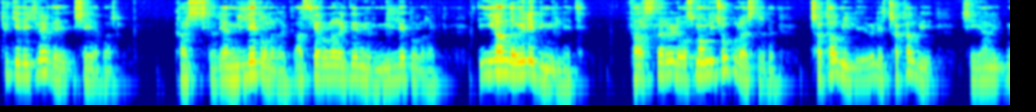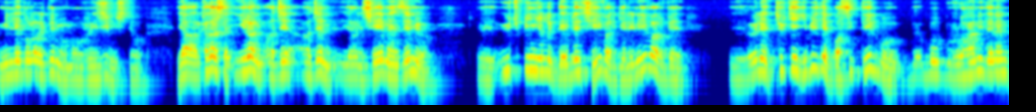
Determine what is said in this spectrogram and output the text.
Türkiye'dekiler de şey yapar. Karşı çıkar. Yani millet olarak, asker olarak demiyorum, millet olarak. İşte İran da öyle bir millet. Farslar öyle Osmanlı'yı çok uğraştırdı. Çakal milli öyle çakal bir şey yani millet olarak demiyorum o rejim işte o. Ya arkadaşlar İran ace, acem yani şeye benzemiyor. Ee, 3000 yıllık devlet şeyi var, geleneği var ve e, öyle Türkiye gibi de basit değil bu. Bu, bu ruhani denen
